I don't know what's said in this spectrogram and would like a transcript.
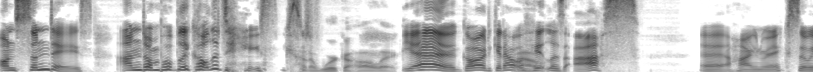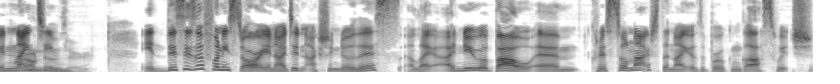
on Sundays and on public holidays. Just a workaholic. yeah, God, get out Wow. of Hitler's ass, uh, Heinrich. So in Brown 19, noser. It, this is a funny story, and I didn't actually know this. Like I knew about um, Kristallnacht, the Night of the Broken Glass, which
